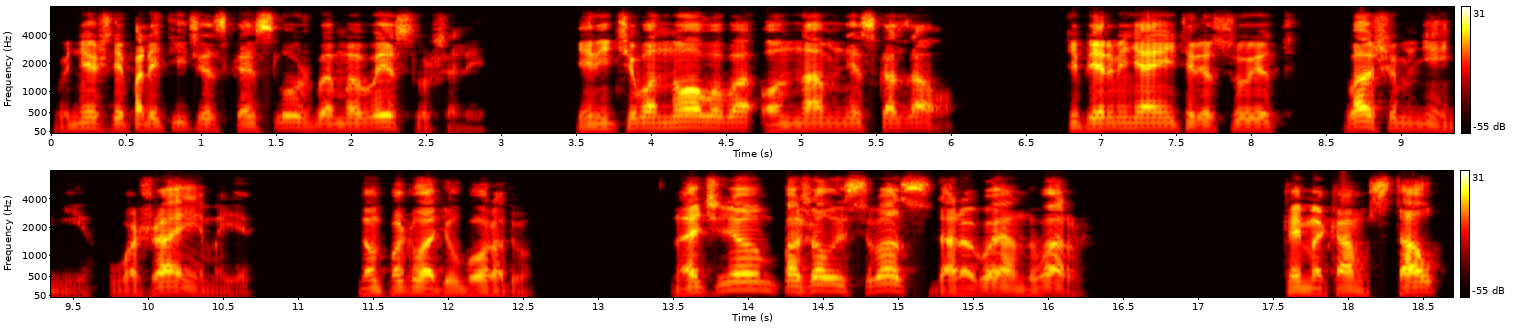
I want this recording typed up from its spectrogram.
внешнеполитической службы мы выслушали, и ничего нового он нам не сказал. Теперь меня интересует ваше мнение, уважаемые. Он погладил бороду. Начнем, пожалуй, с вас, дорогой Анвар. Каймакам встал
